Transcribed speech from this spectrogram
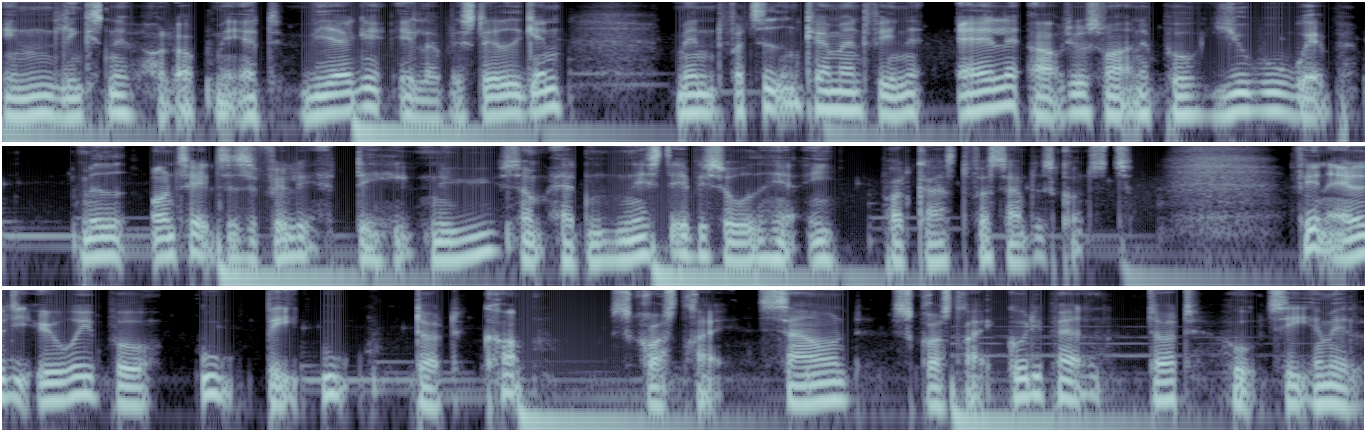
inden linksene holdt op med at virke eller blev slettet igen, men for tiden kan man finde alle audiosvarene på Yubu Web, med undtagelse selvfølgelig af det helt nye, som er den næste episode her i podcast for samtidskunst. Find alle de øvrige på ubu.com sound goodipal.html.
